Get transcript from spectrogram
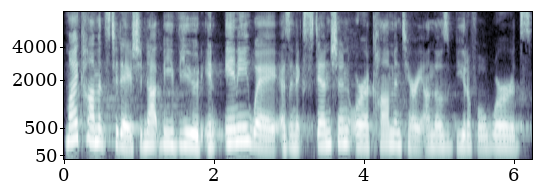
My comments today should not be viewed in any way as an extension or a commentary on those beautiful words.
